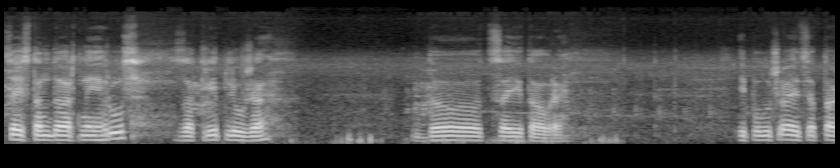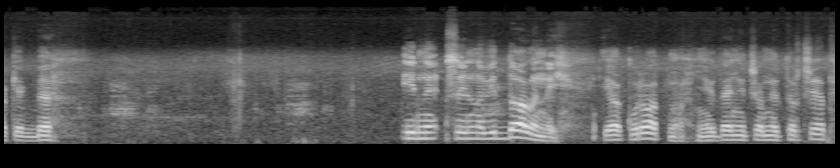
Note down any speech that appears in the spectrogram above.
цей стандартний груз закріплю вже до цієї таври. І виходить так, якби і не сильно віддалений, і акуратно, ніде нічого не торчить.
